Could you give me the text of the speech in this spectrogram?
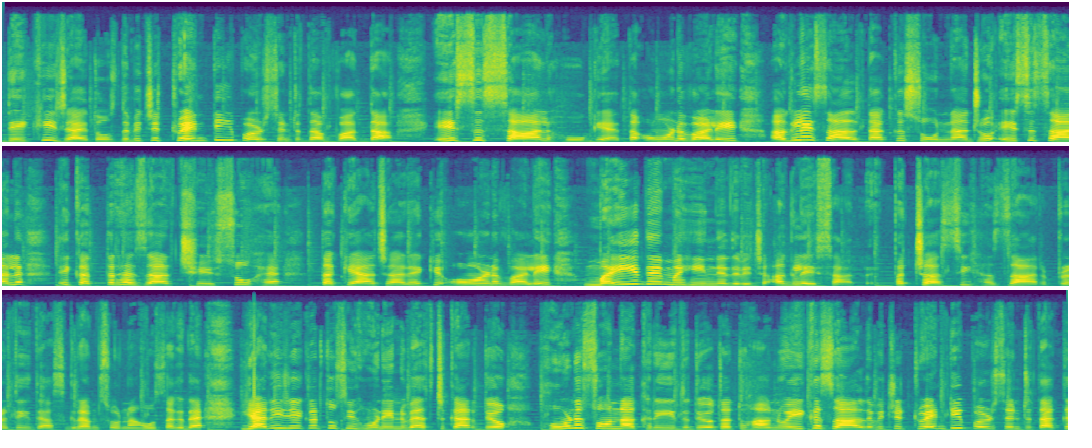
ਦੇਖੀ ਜਾਏ ਤਾਂ ਉਸ ਦੇ ਵਿੱਚ 20% ਦਾ ਵਾਧਾ ਇਸ ਸਾਲ ਹੋ ਗਿਆ ਤਾਂ ਆਉਣ ਵਾਲੇ ਅਗਲੇ ਸਾਲ ਤੱਕ ਸੋਨਾ ਜੋ ਇਸ ਸਾਲ 71600 ਹੈ, ਤਾਂ ਕਿਹਾ ਜਾ ਰਿਹਾ ਹੈ ਕਿ ਆਉਣ ਵਾਲੇ ਮਈ ਦੇ ਮਹੀਨੇ ਦੇ ਵਿੱਚ ਅਗਲੇ ਸਾਲ 85000 ਪ੍ਰਤੀ 10 ਗ੍ਰਾਮ ਸੋਨਾ ਹੋ ਸਕਦਾ ਹੈ। ਯਾਨੀ ਜੇਕਰ ਤੁਸੀਂ ਹੁਣ ਇਨਵੈਸਟ ਕਰਦੇ ਹੋ, ਹੁਣ ਸੋਨਾ ਖਰੀਦ ਖਰੀਦਦੇ ਹੋ ਤਾਂ ਤੁਹਾਨੂੰ ਇੱਕ ਸਾਲ ਦੇ ਵਿੱਚ 20% ਤੱਕ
